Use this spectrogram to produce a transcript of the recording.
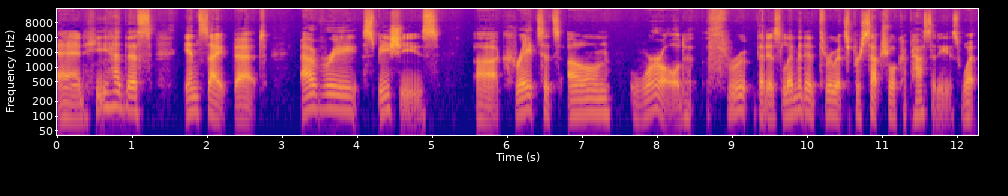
And he had this insight that every species uh, creates its own world through that is limited through its perceptual capacities. What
